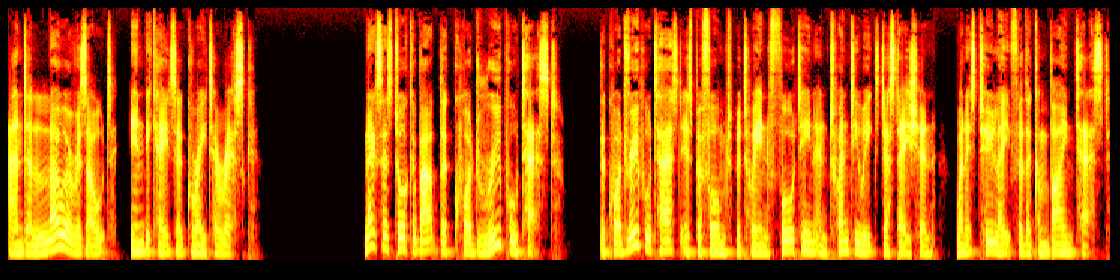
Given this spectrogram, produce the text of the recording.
and a lower result indicates a greater risk. Next, let's talk about the quadruple test. The quadruple test is performed between 14 and 20 weeks gestation when it's too late for the combined test.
